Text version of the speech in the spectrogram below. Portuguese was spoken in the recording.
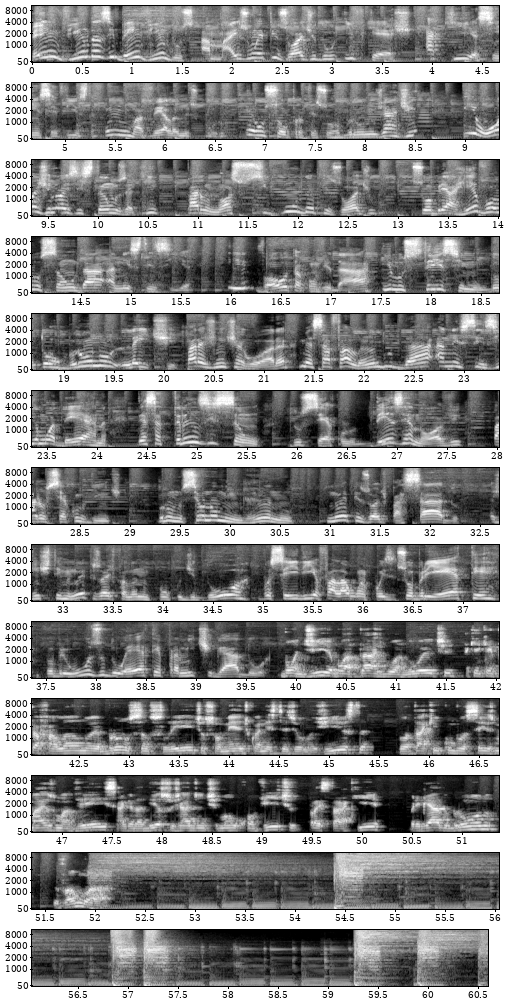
Bem-vindas e bem-vindos a mais um episódio do IFCast. Aqui a ciência é vista como uma vela no escuro. Eu sou o professor Bruno Jardim e hoje nós estamos aqui para o nosso segundo episódio sobre a revolução da anestesia. E volto a convidar ilustríssimo Dr. Bruno Leite para a gente agora começar falando da anestesia moderna, dessa transição do século XIX para o século XX. Bruno, se eu não me engano, no episódio passado, a gente terminou o episódio falando um pouco de dor. Você iria falar alguma coisa sobre éter, sobre o uso do éter para mitigar a dor. Bom dia, boa tarde, boa noite. Aqui quem está falando é Bruno Santos Leite, eu sou médico anestesiologista. Vou estar aqui com vocês mais uma vez. Agradeço já de antemão o convite para estar aqui. Obrigado, Bruno. Vamos lá.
